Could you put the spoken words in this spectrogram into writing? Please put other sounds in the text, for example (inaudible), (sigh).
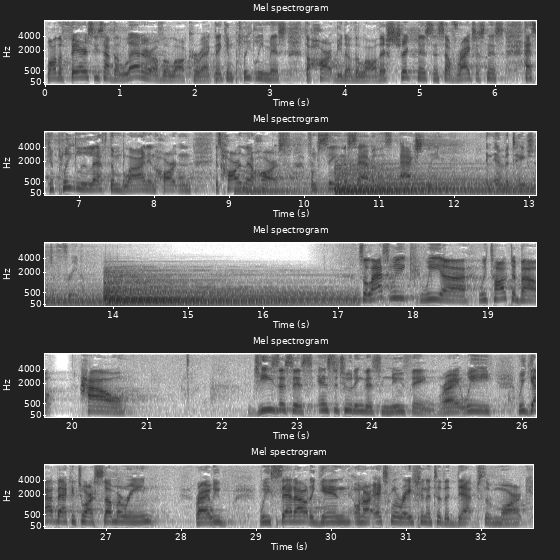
While the Pharisees have the letter of the law correct, they completely miss the heartbeat of the law. Their strictness and self righteousness has completely left them blind and hardened. It's hardened their hearts from seeing the Sabbath as actually an invitation to freedom. So last week we uh, we talked about how Jesus is instituting this new thing, right? We we got back into our submarine, right? We we set out again on our exploration into the depths of Mark.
